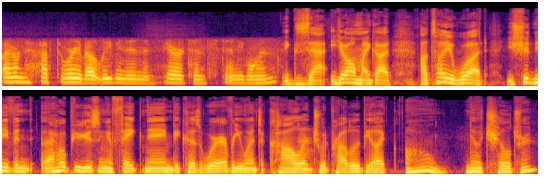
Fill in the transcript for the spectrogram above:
I don't have to worry about leaving an inheritance to anyone. Exactly. Oh my God! I'll tell you what. You shouldn't even. I hope you're using a fake name because wherever you went to college would probably be like, oh, no children.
